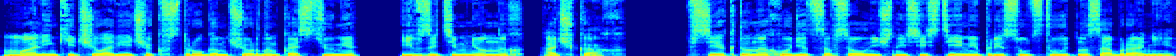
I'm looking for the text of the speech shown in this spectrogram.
маленький человечек в строгом черном костюме и в затемненных очках. Все, кто находится в Солнечной системе, присутствуют на собрании.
